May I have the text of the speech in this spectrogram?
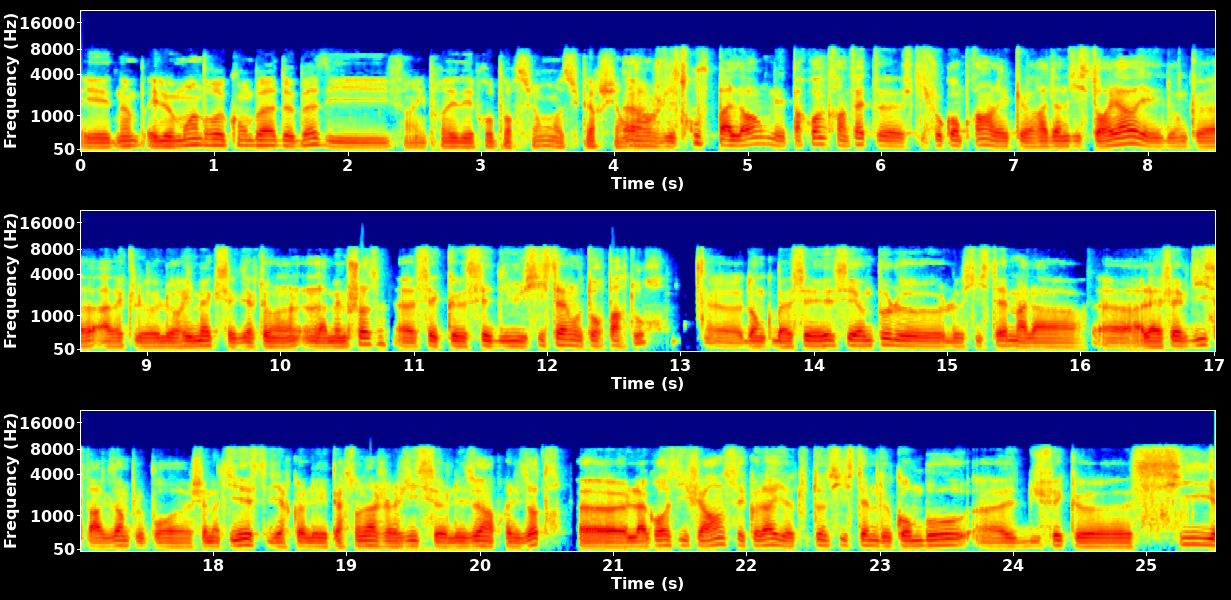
Et, le moindre combat de base, il, enfin, il prenait des proportions euh, super chiantes. Alors je les trouve pas lents, mais par contre en fait euh, ce qu'il faut comprendre avec euh, Radiant Historia et donc avec le, remake c'est exactement la même chose, c'est que c'est du système au tour par tour. Donc bah, c'est un peu le, système à la à la FF10 par exemple pour schématiser, c'est-à-dire que les personnages agissent les uns après les autres. La grosse différence c'est que là il y a tout un système de combo euh, du fait que si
